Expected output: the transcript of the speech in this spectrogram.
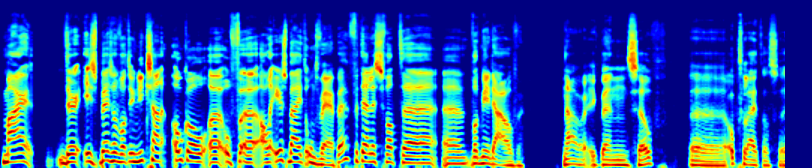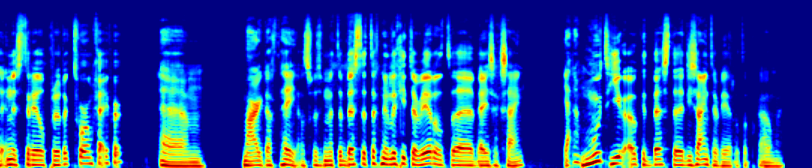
Maar er is best wel wat unieks aan. Ook al, of allereerst bij het ontwerp. Hè? Vertel eens wat, wat meer daarover. Nou, ik ben zelf opgeleid als industrieel productvormgever. Ehm, maar ik dacht, hey, als we met de beste technologie ter wereld eh, bezig zijn, ja, dan moet hier ook het beste design ter wereld op komen.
